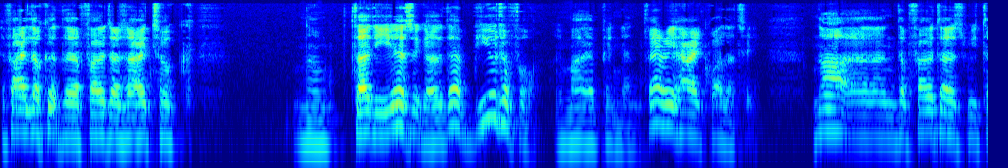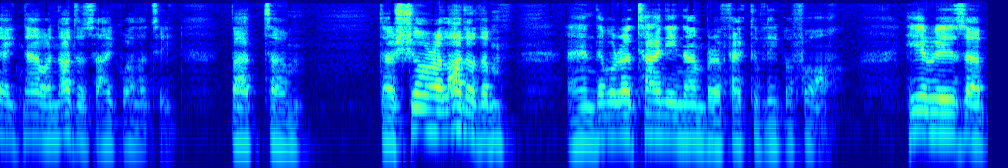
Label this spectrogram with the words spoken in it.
if I look at the photos I took you know, 30 years ago, they're beautiful, in my opinion, very high quality. Not, and the photos we take now are not as high quality, but um, there's sure a lot of them, and there were a tiny number effectively before. Here is a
